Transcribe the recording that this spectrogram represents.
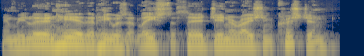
And we learn here that he was at least a third generation Christian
